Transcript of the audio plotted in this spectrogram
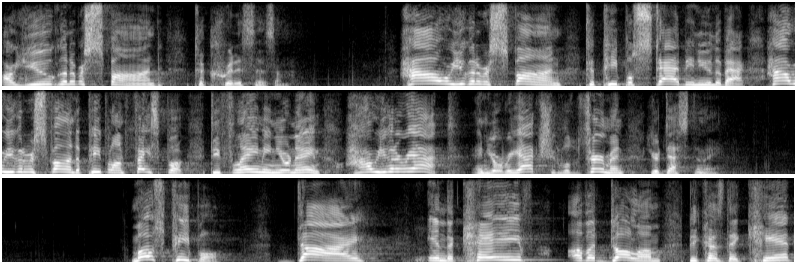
are you going to respond to criticism? How are you going to respond to people stabbing you in the back? How are you going to respond to people on Facebook defaming your name? How are you going to react? And your reaction will determine your destiny. Most people die in the cave of Adullam because they can't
